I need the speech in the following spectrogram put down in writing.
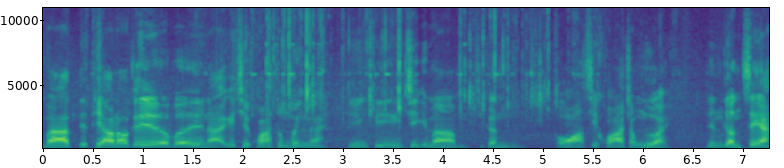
và tiếp theo đó cái với lại cái chìa khóa thông minh này thì khi anh chị mà chỉ cần có chìa khóa trong người đến gần xe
